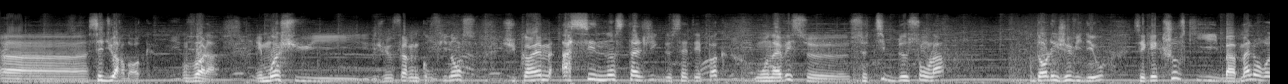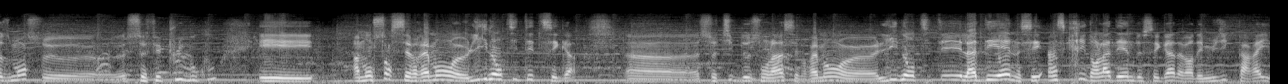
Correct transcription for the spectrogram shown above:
Euh, c'est du hard rock. Voilà. Et moi, je suis, je vais vous faire une confidence, je suis quand même assez nostalgique de cette époque où on avait ce, type de son là dans les jeux vidéo. C'est quelque chose qui, bah, malheureusement, se, fait plus beaucoup. Et à mon sens, c'est vraiment l'identité de Sega. Euh, ce type de son là c'est vraiment euh, l'identité, l'ADN, c'est inscrit dans l'ADN de Sega d'avoir des musiques pareilles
